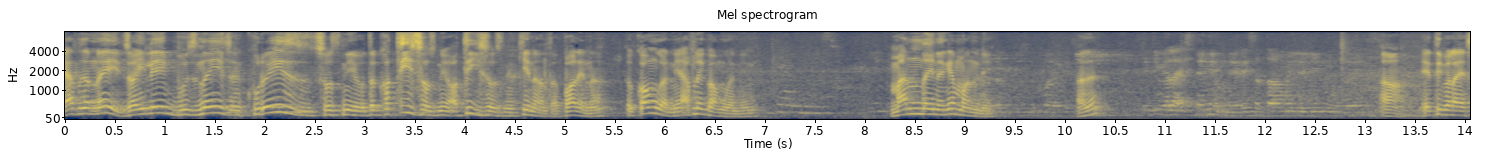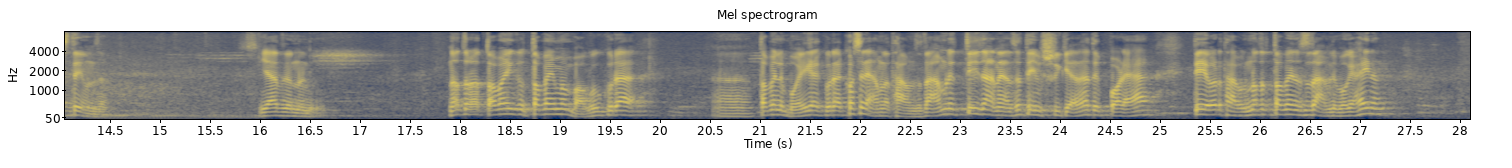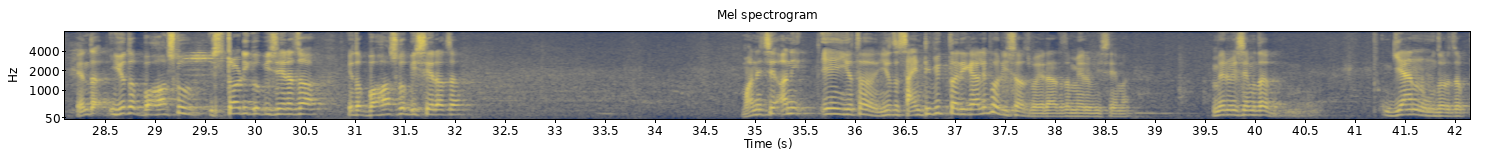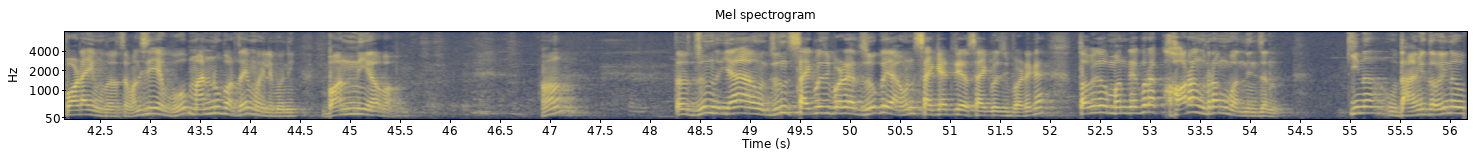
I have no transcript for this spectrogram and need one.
याद गर्नु है जहिल्यै बुझ्नै कुरै सोच्ने हो त कति सोच्ने अति सोच्ने किन त? परेन। कम गर्ने आफूले कम गर्ने नि। मान्दैन क्या मनले? हजुर? अँ यति बेला यस्तै हुन्छ। याद गर्नु नि। नत्र तपाईँको तपाईँमा भएको कुरा तपाईँले भएका कुरा कसरी हामीलाई थाहा हुन्छ त? हामीले त्यही जाने छ त्यही सिकेको छ त्यही पढाए त्यही भएर थाहा भएको। नत्र तपाईँ जस्तो त हामीले भोगेको छैन हेर्नु त यो त बहसको स्टडीको विषय रहेछ यो त बहसको विषय रहेछ। भने चाहिँ अनि ए यो त यो त साइन्टिफिक तरिकाले पो रिसर्च भइरहेको छ मेरो विषयमा। मेरो विषयमा त ज्ञान हुँदो रहेछ पढाइ हुँदो रहेछ भनेपछि ए हो मान्नुपर्छ है मैले पनि। भन्ने अब। हँ? त जुन यहाँ जुन साइकोलोजी पढेका जो कोही हुन् साइकेट्री साइकोलोजी पढेका तपाईँको मनका कुरा खरङ रङ भनिदिन्छन्। किन? धामी त होइन ऊ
